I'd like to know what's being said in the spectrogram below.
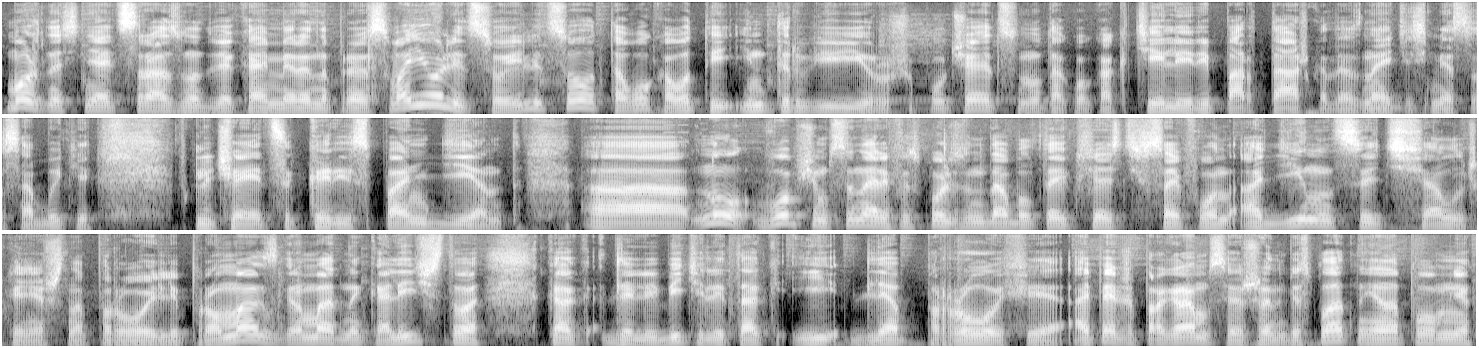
Можно снять сразу на две камеры, например, свое лицо и лицо того, кого ты интервьюируешь. И получается, ну, такой как телерепортаж, когда, знаете, с места событий включается корреспондент. А, ну, в общем, сценариев использован Double Take в части с iPhone 11, а лучше, конечно, Pro или Pro Max. Громадное количество, как для любителей, так и для профи. Опять же, программа совершенно бесплатная, я напомню.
